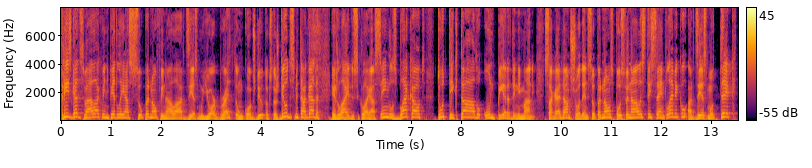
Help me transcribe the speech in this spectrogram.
Trīs gadus vēlāk viņa piedalījās supernovā finālā ar dziesmu Your Breath, un kopš 2020. gada ir laidusi klajā singlus Blackout, Tu tik tālu un pieradini mani. Sagaidām šodien supernovas pusfinālisti Saint Leviku ar dziesmu Tik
